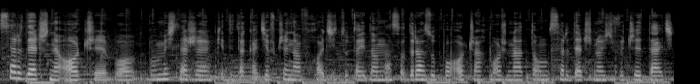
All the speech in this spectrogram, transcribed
serdeczne oczy, bo, bo myślę, że kiedy taka dziewczyna wchodzi tutaj do nas od razu po oczach, można tą serdeczność wyczytać.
